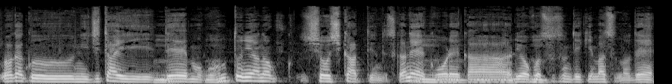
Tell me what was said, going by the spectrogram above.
我が国自体で、もう本当にあの少子化っていうんですかね、高齢化、両方進んでいきますので、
